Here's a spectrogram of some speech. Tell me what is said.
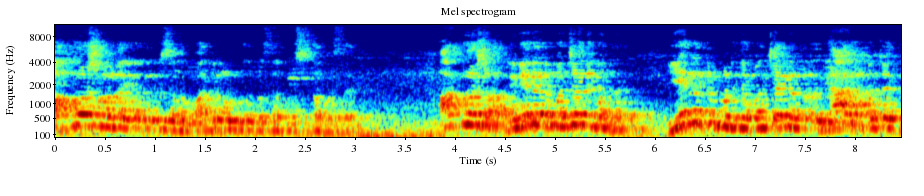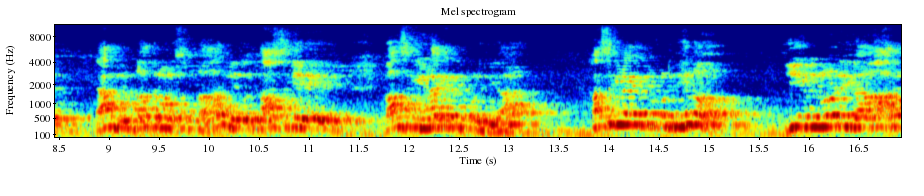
ಆಕ್ರೋಶವನ್ನ ಇವತ್ತಿನ ದಿವಸ ನಮ್ಮ ಮಾಧ್ಯಮಗಳು ಪ್ರಸ್ತಾಪ ಪ್ರಸ್ತುತಪಡಿಸ್ತಾ ಇದ್ದೀವಿ ಆಕ್ರೋಶ, ನೀನೇನಾದ್ರು ಪಂಚಾಯತಿ ಬಂದ್ರೆ ಏನಂತ ತಿಳ್ಕೊಂಡಿದ್ದೆ ಪಂಚಾಯತ್ ಅಂದ್ರೆ ಯಾರು ಪಂಚಾಯತ್ ಯಾರು ಮನೆ ಸುತ್ತ ನೀನು ಖಾಸಗಿ ಖಾಸಗಿ ಇಲಾಖೆ ತಿಳ್ಕೊಂಡಿದ್ಯಾ? ಖಾಸಗಿ ಇಲಾಖೆ ತಿಳ್ಕೊಂಡಿದ್ದೀನೋ ಈಗ ನೀವು ನೋಡಿ ಈಗ ಆರು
